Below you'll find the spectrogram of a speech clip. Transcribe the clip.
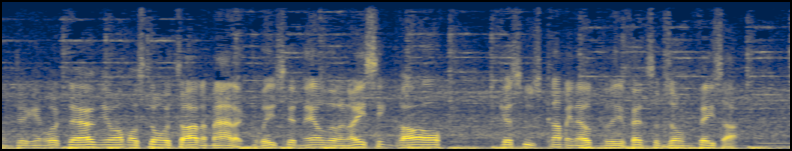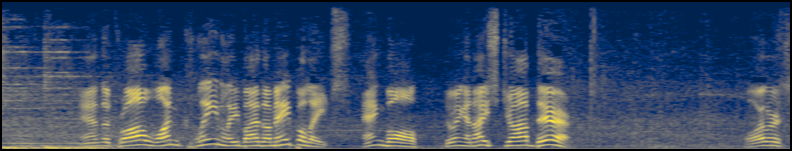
And taking a look down, you almost know it's automatic. The Leafs get nailed on an icing call. Guess who's coming out for the offensive zone faceoff? And the draw won cleanly by the Maple Leafs. Engvall doing a nice job there. Oilers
